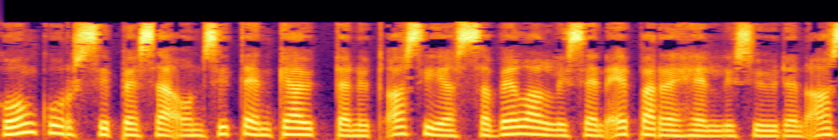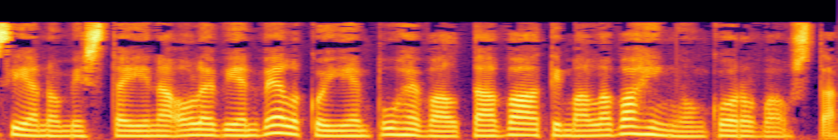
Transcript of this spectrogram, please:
Konkurssipesä on siten käyttänyt asiassa velallisen epärehellisyyden asianomistajina olevien velkojien puhevaltaa vaatimalla vahingonkorvausta.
